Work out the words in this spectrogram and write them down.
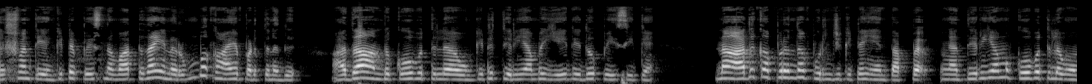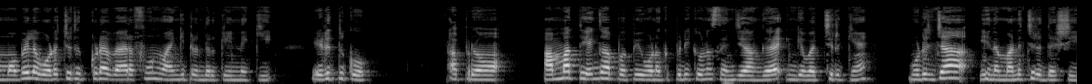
யஷ்வந்த் என்கிட்ட பேசின வார்த்தை தான் என்னை ரொம்ப காயப்படுத்தினது. அதான் அந்த கோபத்துல உன்கிட்ட தெரியாம ஏதேதோ பேசிட்டேன். நான் அதுக்கப்புறம் தான் புரிஞ்சுக்கிட்டேன் என் தப்ப. நான் தெரியாம கோபத்துல உன் மொபைலை உடைச்சதுக்கு கூட வேற ஃபோன் வாங்கிட்டு வந்திருக்கேன் இன்னைக்கு. எடுத்துக்கோ. அப்புறம் அம்மா தேங்காய் பப்பி உனக்கு பிடிக்கும்னு செஞ்சாங்க. இங்க வச்சிருக்கேன். முடிஞ்சா என்னை மன்னிச்சிரு தஷி.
